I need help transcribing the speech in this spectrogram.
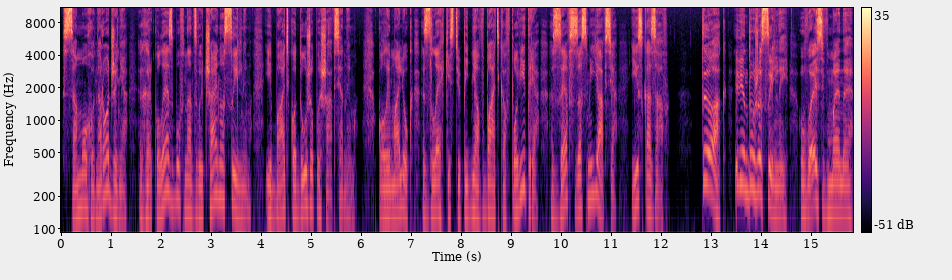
З самого народження Геркулес був надзвичайно сильним, і батько дуже пишався ним. Коли малюк з легкістю підняв батька в повітря, Зевс засміявся і сказав: Так, він дуже сильний, весь в мене.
